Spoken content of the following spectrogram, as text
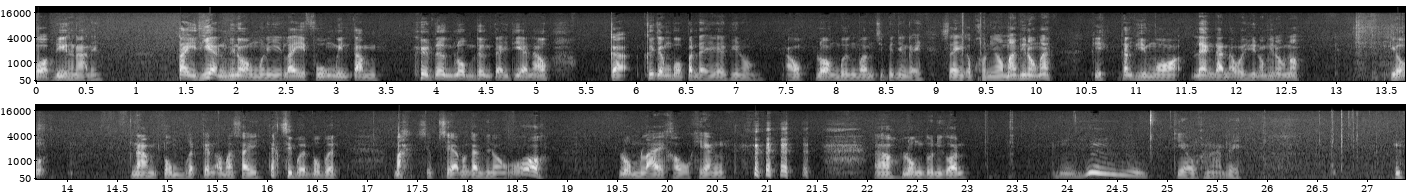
กรอบดีขนาดนี้ไต่เทียนพี่น้องมือนี้ไล่ฝูงมินตำคือเรื่องล่มเรื่องไต่เทียนเอากะคือจังโบปันไดเลยพี่น้องเอาลองเบิ่งว่ามันสิเป็นจังไดใส่กับข้าวเหนียวมาพี่น้องมาพี่ทั้งพี่มอแรงดันเอาไว้พี่น้องพี่น้องเนาะเดี๋ยวน้ำต้มเบิดจังเอามาใส่จักสิเบิดบ่เบิดมาเสียบๆเหมือนกันพี่น้องโอ้ ล่มหลายเข่าแข็ง เอาลงตัวนี้ก่อนเจียวขนาดเลยอื้อ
